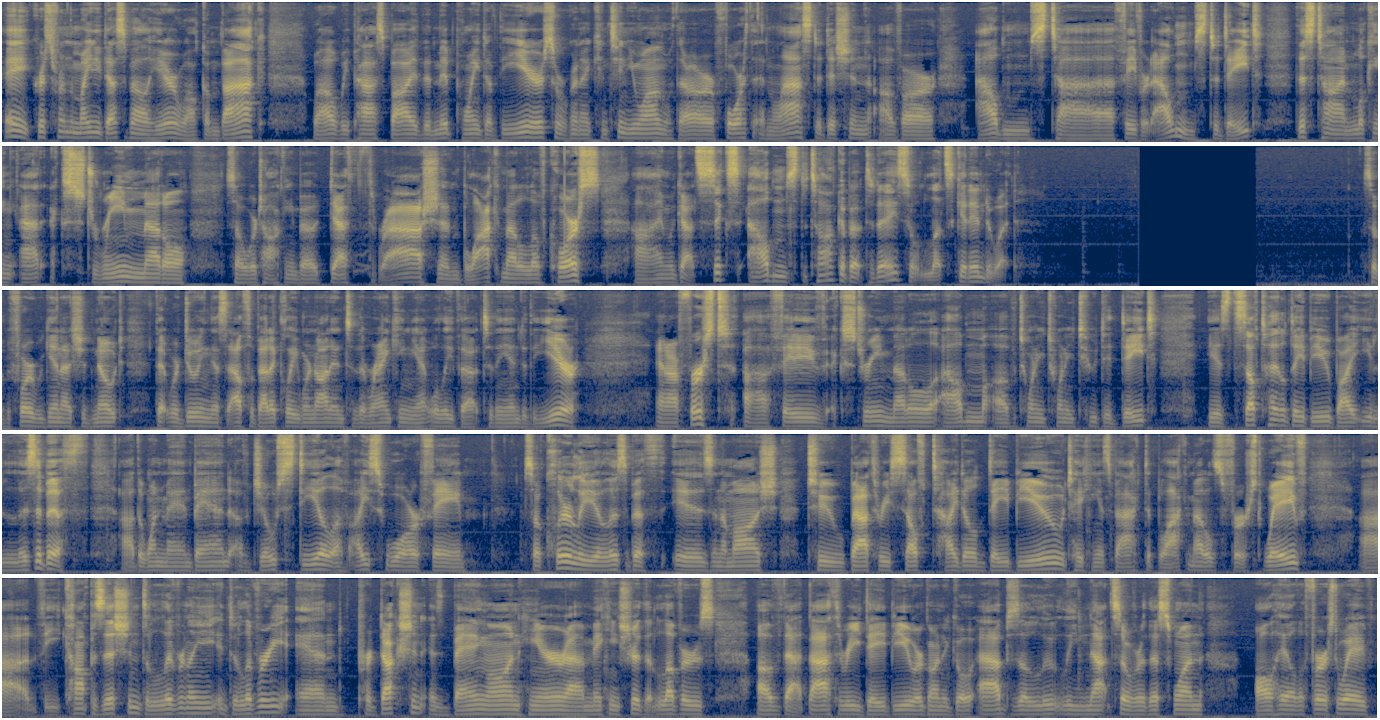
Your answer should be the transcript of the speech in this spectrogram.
Hey, Chris from the Mighty Decibel here. Welcome back. Well, we passed by the midpoint of the year, so we're going to continue on with our fourth and last edition of our albums, to, uh, favorite albums to date. This time looking at extreme metal. So we're talking about death thrash and black metal, of course. Uh, and we've got six albums to talk about today, so let's get into it. So before we begin, I should note that we're doing this alphabetically. We're not into the ranking yet. We'll leave that to the end of the year. And our first uh, fave extreme metal album of 2022 to date is the self titled debut by Elizabeth, uh, the one man band of Joe Steele of Ice War fame. So clearly, Elizabeth is an homage to Bathory's self titled debut, taking us back to black metal's first wave. Uh, the composition, delivery, delivery, and production is bang on here, uh, making sure that lovers of that Bathory debut are going to go absolutely nuts over this one. All hail the first wave.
